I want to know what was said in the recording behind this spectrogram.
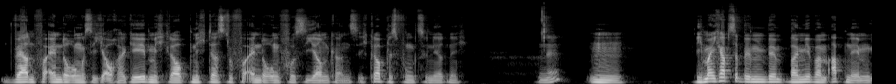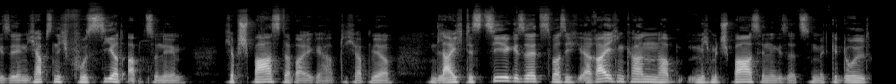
werden Veränderungen sich auch ergeben. Ich glaube nicht, dass du Veränderungen forcieren kannst. Ich glaube, das funktioniert nicht. Ne? Mhm. Ich meine, ich habe es ja bei, bei mir beim Abnehmen gesehen. Ich habe es nicht forciert abzunehmen. Ich habe Spaß dabei gehabt. Ich habe mir ein leichtes Ziel gesetzt, was ich erreichen kann, habe mich mit Spaß hingesetzt und mit Geduld.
